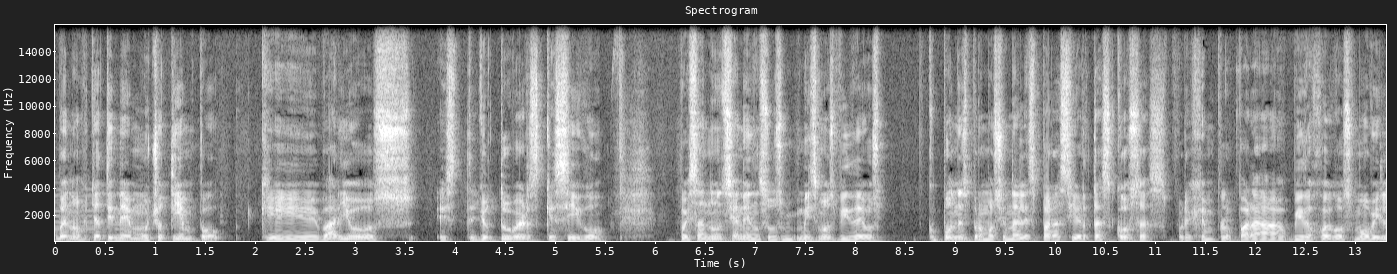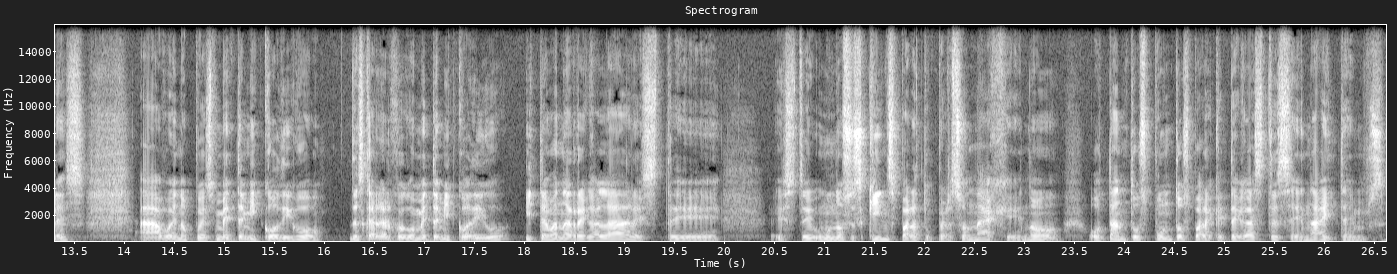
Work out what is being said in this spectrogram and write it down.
bueno, ya tiene mucho tiempo que varios este, youtubers que sigo pues anuncian en sus mismos videos cupones promocionales para ciertas cosas, por ejemplo, para videojuegos móviles. Ah, bueno, pues mete mi código descarga el juego, mete mi código y te van a regalar este este, unos skins para tu personaje, ¿no? O tantos puntos para que te gastes en items.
